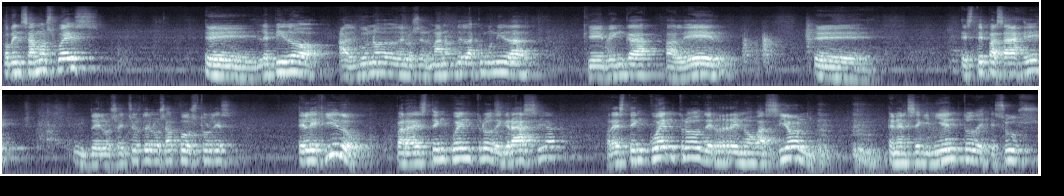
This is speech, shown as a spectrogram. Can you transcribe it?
Comenzamos pues, eh, le pido a alguno de los hermanos de la comunidad que venga a leer eh, este pasaje de los Hechos de los Apóstoles elegido para este encuentro de gracia, para este encuentro de renovación en el seguimiento de Jesús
